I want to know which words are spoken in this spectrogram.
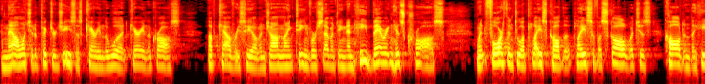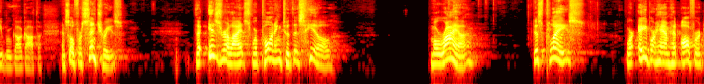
And now I want you to picture Jesus carrying the wood, carrying the cross up Calvary's hill. In John 19, verse 17, and he bearing his cross went forth into a place called the place of a skull, which is called in the Hebrew Golgotha. And so for centuries, the Israelites were pointing to this hill Moriah, this place where Abraham had offered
